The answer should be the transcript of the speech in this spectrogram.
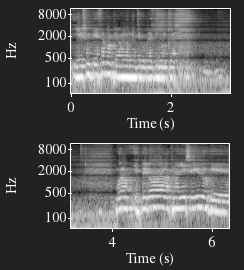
Y eso empieza por crear un ambiente cooperativo en clase. Bueno, espero a los que nos hayáis seguido que,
